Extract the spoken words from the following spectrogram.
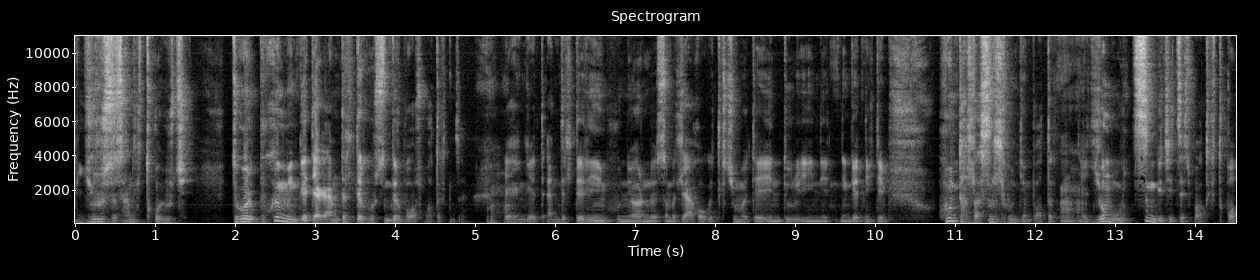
юусэн санагдахгүй юу ч. Зүгээр бүх юм ингээд яг амьдрал дээр хөрсөн дээр бууж бодогдсон зэ. Яг ингээд амьдрал дээр ийм хүний орн байсан бол яг уу гэдэг ч юм уу те энэ дүр энэ ингээд нэг тийм хүн талаас нь л хүнд юм бодогдно. Яг юм үдсэн гэж хизээж бодогдохгүй.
